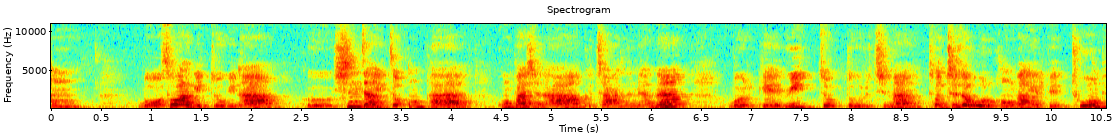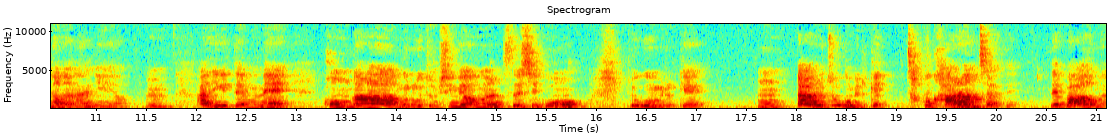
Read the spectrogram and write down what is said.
음, 뭐 소화기 쪽이나 그 신장 이쪽 콩팥, 콩팥이나 그렇지 않으면은 뭐 이렇게 위쪽도 그렇지만 전체적으로 건강이 이렇게 좋은 편은 아니에요. 음, 아니기 때문에 건강으로 좀 신경을 쓰시고 조금 이렇게 음, 나를 조금 이렇게 자꾸 가라앉혀야 돼. 내 마음을.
